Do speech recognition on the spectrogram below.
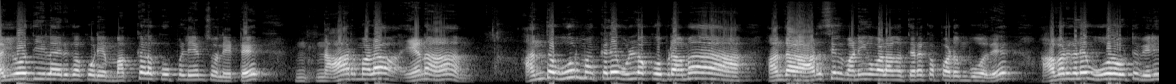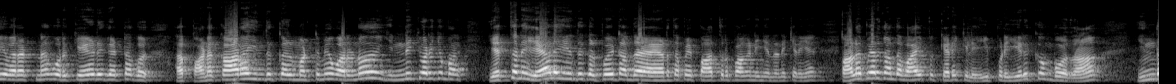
அயோத்தியில் இருக்கக்கூடிய மக்களை கூப்பிடலேன்னு சொல்லிட்டு நார்மலாக ஏன்னா அந்த ஊர் மக்களே உள்ளே கூப்பிடாம அந்த அரசியல் வணிக வளாகம் திறக்கப்படும் போது அவர்களே ஊரை விட்டு வெளியே விரட்டின ஒரு கேடு கெட்ட பணக்கார இந்துக்கள் மட்டுமே வரணும். இன்னைக்கு வரைக்கும் பாரு- எத்தனை ஏழை இந்துக்கள் போயிட்டு அந்த இடத்த போய் பார்த்துருப்பாங்க நீங்கள் நினைக்கிறீங்க? பல பேருக்கு அந்த வாய்ப்பு கிடைக்கல இப்படி இருக்கும்போது தான் இந்த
